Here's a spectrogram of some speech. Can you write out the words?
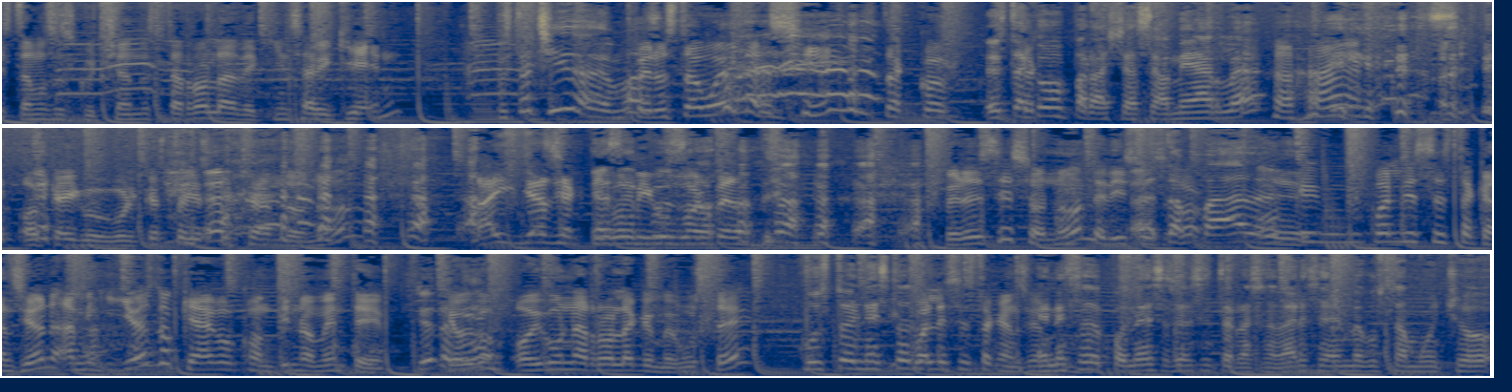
Estamos escuchando esta rola de quién sabe quién. Pues está chida además. Pero está buena, sí. Está co- Está como para shazamearla. Ajá. Ok, Google, ¿qué estoy escuchando, no? Ay, ya se activó Ya se mi Google, espérate. Pero es eso, ¿no? Le dices, Está "Oh, padre". ¿cuál es esta canción? A mí, yo es lo que hago continuamente. Yo también. oigo, oigo una rola que me guste. Justo en esto. ¿Cuál es esta canción? En esto de poner estaciones internacionales, a mí me gusta mucho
